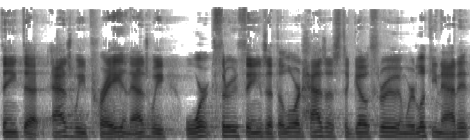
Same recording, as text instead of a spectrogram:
think that as we pray and as we work through things that the Lord has us to go through and we're looking at it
